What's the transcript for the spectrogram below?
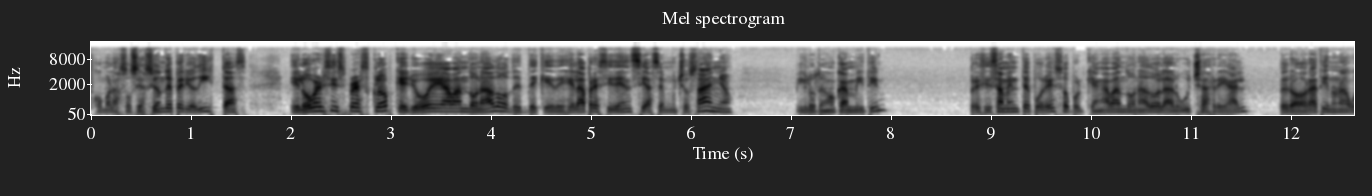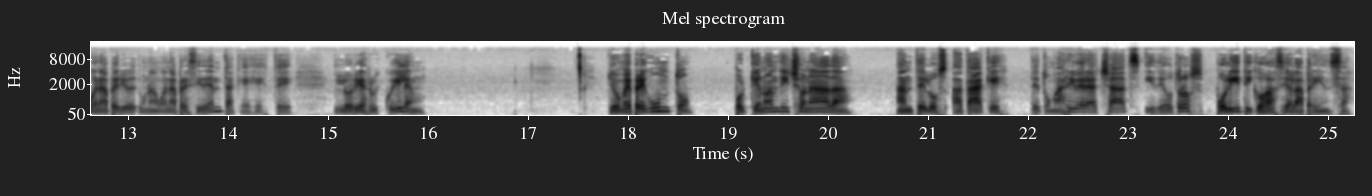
como la Asociación de Periodistas, el Overseas Press Club, que yo he abandonado desde que dejé la presidencia hace muchos años, y lo tengo que admitir, precisamente por eso, porque han abandonado la lucha real, pero ahora tiene una buena, una buena presidenta, que es este Gloria Ruiz Quillan. Yo me pregunto, ¿por qué no han dicho nada ante los ataques de Tomás Rivera Chats y de otros políticos hacia la prensa?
